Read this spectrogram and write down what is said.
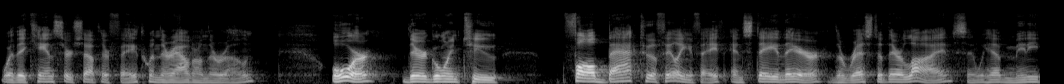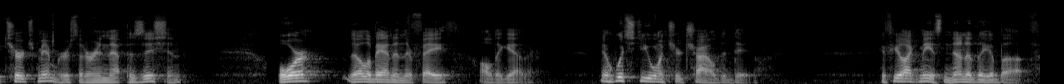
where they can search out their faith when they're out on their own, or they're going to fall back to affiliating faith and stay there the rest of their lives, and we have many church members that are in that position, or they'll abandon their faith altogether. Now, which do you want your child to do? If you're like me, it's none of the above.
